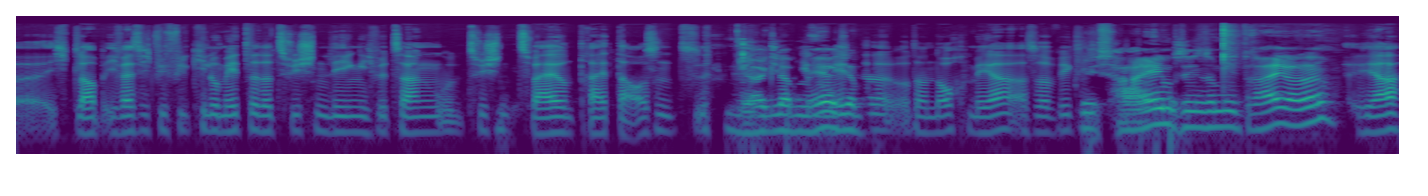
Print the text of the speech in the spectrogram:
Äh, ich glaube, ich weiß nicht, wie viele Kilometer dazwischen liegen. Ich würde sagen, zwischen 2.000 und 3.000 ja, ich glaube mehr. Ich glaub, oder noch mehr. Also wirklich. Bis heim sind es um die drei, oder? Ja,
